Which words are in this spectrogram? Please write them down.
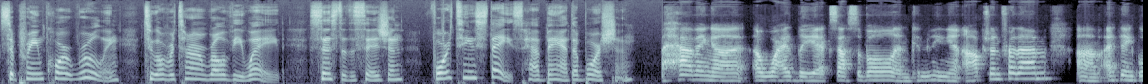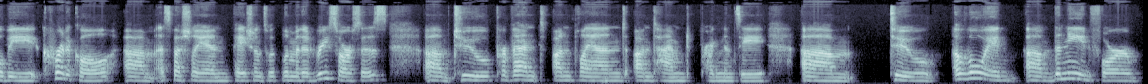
Supreme Court ruling to overturn Roe v. Wade. Since the decision, 14 states have banned abortion. Having a, a widely accessible and convenient option for them, um, I think, will be critical, um, especially in patients with limited resources, um, to prevent unplanned, untimed pregnancy, um, to avoid um, the need for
